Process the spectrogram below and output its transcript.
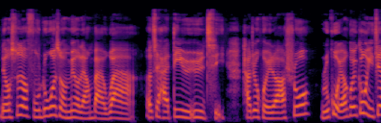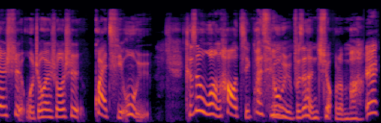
流失的幅度为什么没有两百万啊？而且还低于预期？”他就回答说：“如果要归功一件事，我就会说是《怪奇物语》。可是我很好奇，《怪奇物语》不是很久了吗？嗯、因为《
